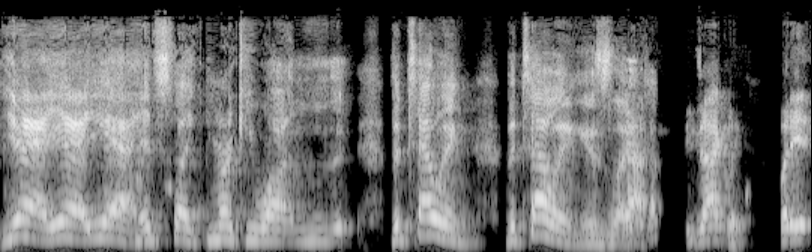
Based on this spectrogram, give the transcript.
yeah, yeah, yeah. It's like murky water. The, the telling, the telling is like Yeah. exactly but it,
